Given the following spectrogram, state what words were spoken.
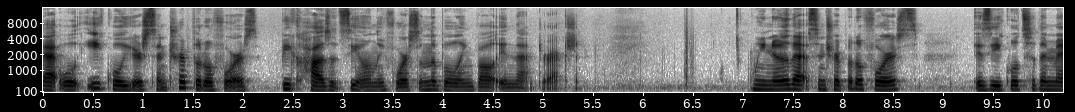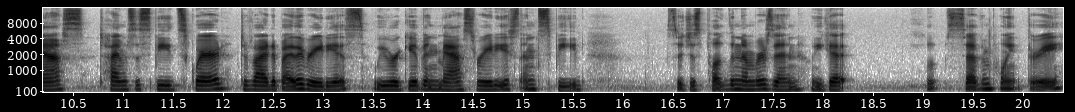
that will equal your centripetal force because it's the only force on the bowling ball in that direction. We know that centripetal force is equal to the mass times the speed squared divided by the radius. We were given mass, radius, and speed. So just plug the numbers in. We get 7.3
